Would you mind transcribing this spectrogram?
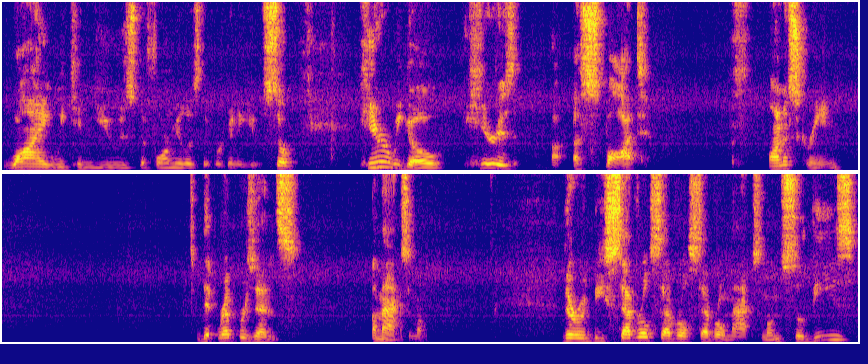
why we can use the formulas that we're going to use so here we go here is a, spot on a screen that represents a maximum there would be several, several, several maximums. So these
